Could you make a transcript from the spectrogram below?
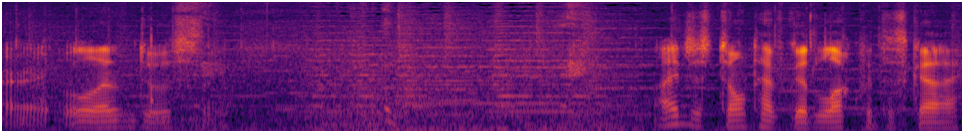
Alright, we'll let him do his thing. I just don't have good luck with this guy.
